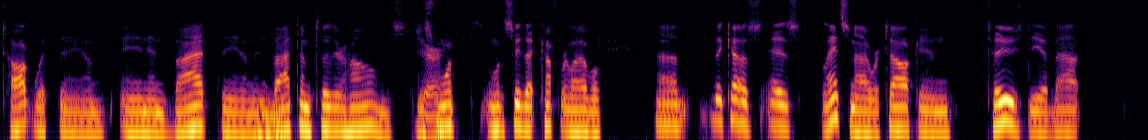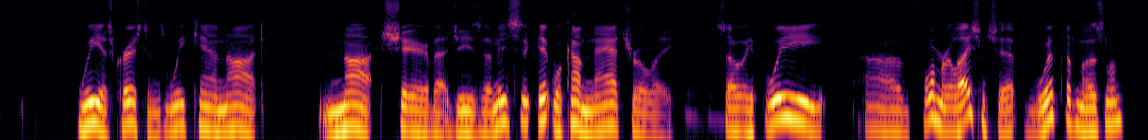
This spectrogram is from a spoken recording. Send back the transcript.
talk with them and invite them, invite them to their homes. Just Sure. want want to see that comfort level uh, because as Lance and I were talking Tuesday about we as Christians, we cannot not share about Jesus. I mean, it's, it will come naturally. So if we uh, form a relationship with a Muslim,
